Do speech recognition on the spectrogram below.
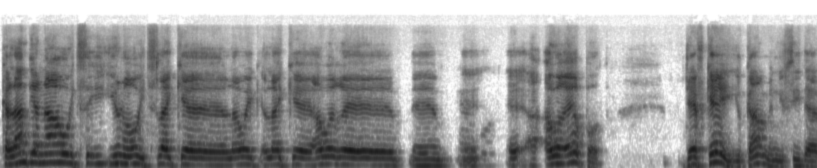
Kalandia now it's you know it's like uh, like like uh, our uh, um, our airport. JFK, you come and you see the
